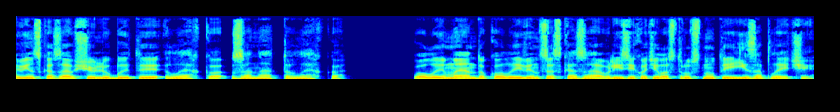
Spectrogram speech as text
Він сказав, що любити легко, занадто легко. Коли Мендо, коли він це сказав, Лізі хотіла струснути її за плечі.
